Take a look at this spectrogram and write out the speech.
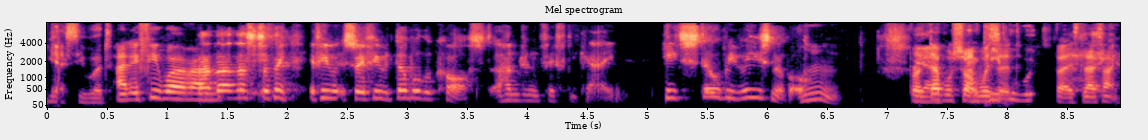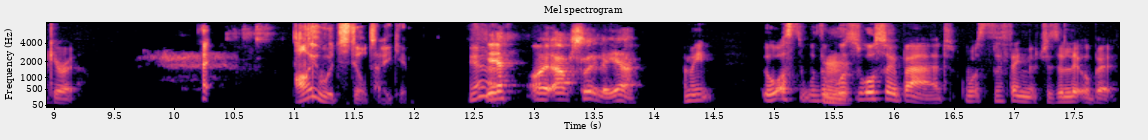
Yes, he would. And if he were. Um, that- that's the thing. If he so, if he would double the cost, 150k, he'd still be reasonable. mm, for a double shot and wizard, would- but it's less accurate. I would still take him. Yeah. Yeah, I, absolutely. Yeah. I mean, what's the, the, Hmm. what's also bad? What's the thing which is a little bit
